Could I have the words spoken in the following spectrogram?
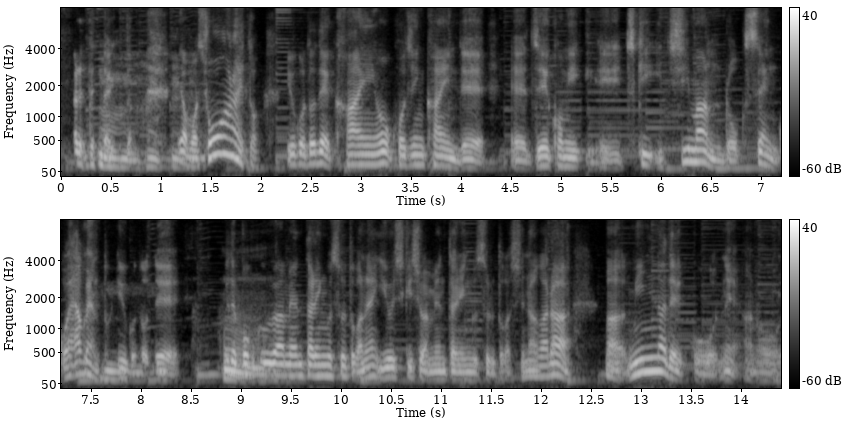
言われてんだけど、いやもうしょうがないと。いうことで、会員を個人会員で、えー税込み、えー月1万6500円ということで、で僕がメンタリングするとかね、有識者はメンタリングするとかしながら、まあ、みんなでこうね、あの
